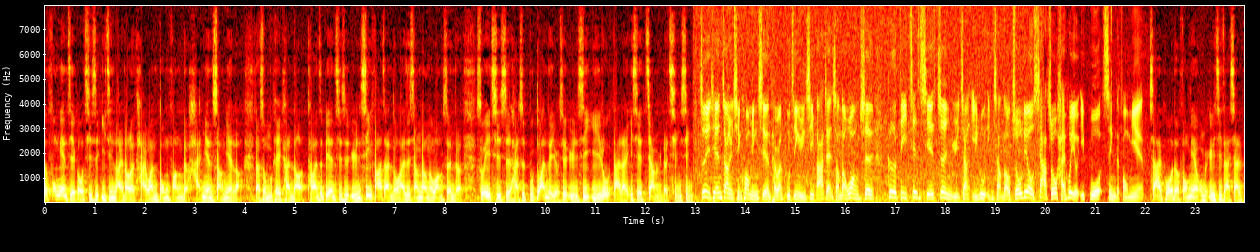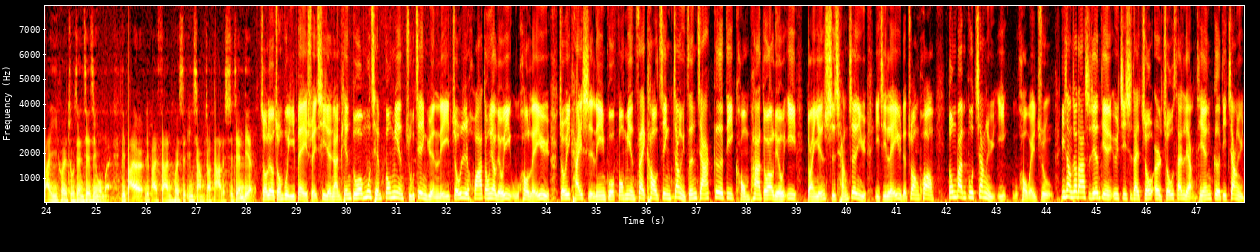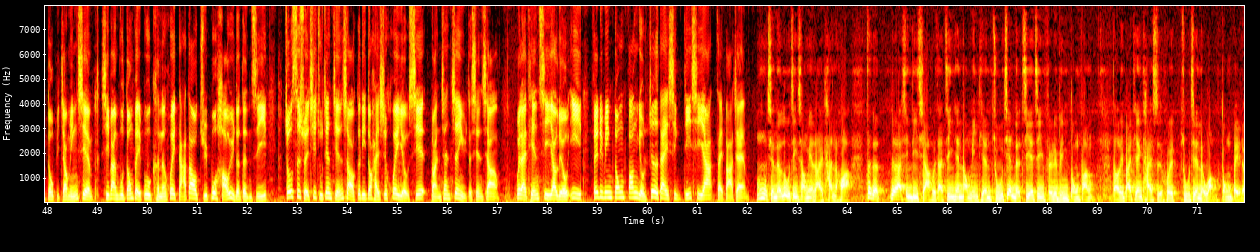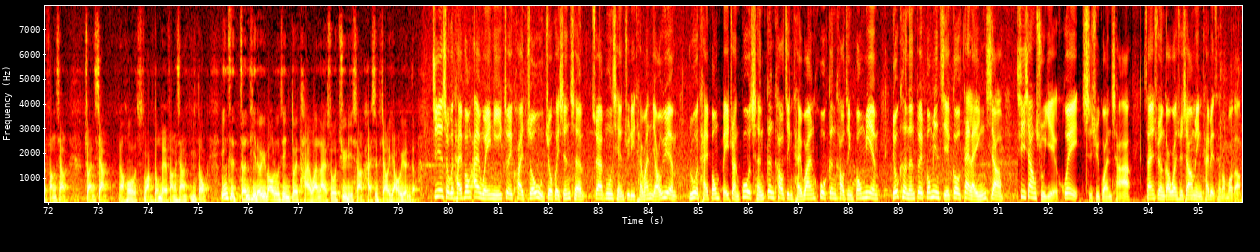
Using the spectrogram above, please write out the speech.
的封面结构其实已经来到了台湾东方的海面上面了，但是我们可以看到，台湾这边其实云系发展都还是相当的旺盛的，所以其实还是不断的有些云系移入，带来一些降雨的情形。这几天降雨情况明显，台湾附近云系发展相当旺盛，各地间歇阵雨将一路影响到周六，下周还会有一波新的封面。下一波的封面，我们预计在下礼拜一会逐渐接近我们，礼拜二、礼拜三会是影响比较大的时间点。周六中部以北水汽仍然偏多，目前封面逐渐远离。周日花东要留意午后雷雨。周一开始，另一波封面再靠近，降雨增加，各地恐怕都要留意短延时强阵雨以及雷雨的状况。东半部降雨以午后为主，影响较大时间点预计是在周二、周三两天，各地降雨都比较明显。西半部、东北部可能会达到局部豪雨的等级。周四水汽逐渐减少，各地都还是会有些短暂阵雨的现象。未来天气要留意，菲律宾东方有热带性低气压在发展。目前的路径上面来看的话，这个热带性低气压会在今天到明天逐渐的接近菲律宾东方，到礼拜天开始会逐渐的往东北的方向转向，然后往东北方向移动。因此，整体的预报路径对台湾来说，距离上还是比较遥远的。今年首个台风艾维尼最快周五就会生成。虽然目前距离台湾遥远，如果台风北转过程更靠近台湾或更靠近封面，有可能对封面结构带来影响。气象署也会持续观察。三学院高官薛肖明台北采访报道。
